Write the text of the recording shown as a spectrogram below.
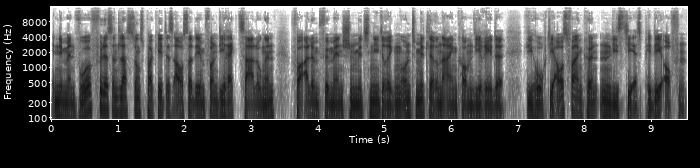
In dem Entwurf für das Entlastungspaket ist außerdem von Direktzahlungen, vor allem für Menschen mit niedrigen und mittleren Einkommen, die Rede. Wie hoch die ausfallen könnten, ließ die SPD offen.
